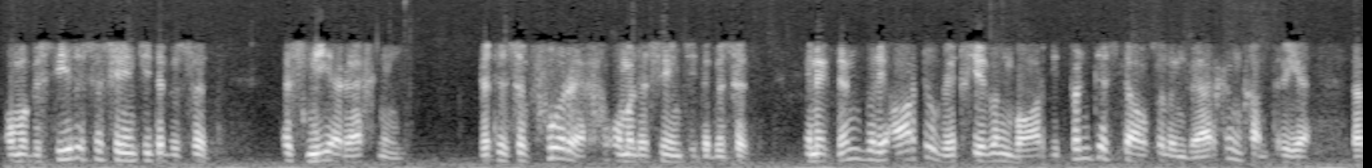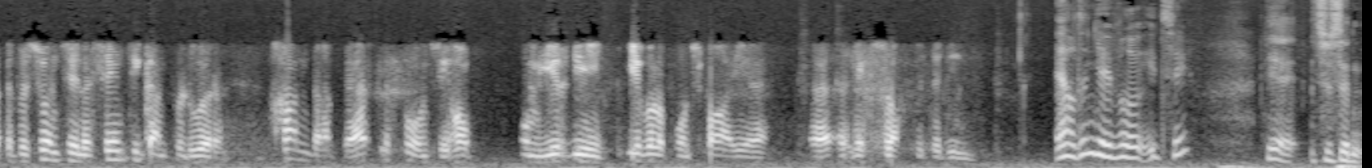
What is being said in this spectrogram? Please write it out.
om 'n bestuurderslisensie te besit is nie 'n reg nie. Dit is 'n voorreg om 'n lisensie te besit. En ek dink by die aardto wetgewing waar die puntestelsel in werking gaan tree dat 'n persoon sy lisensie kan verloor, gaan dit werklik vir ons help om hierdie ewel op ons paaie 'n uh, legslag te dien. Elden, jy wil iets sê? Ja, soos 'n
